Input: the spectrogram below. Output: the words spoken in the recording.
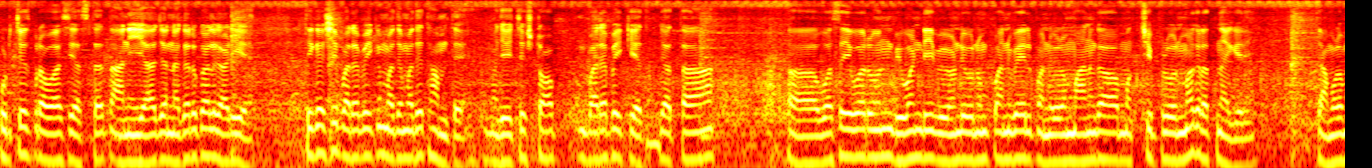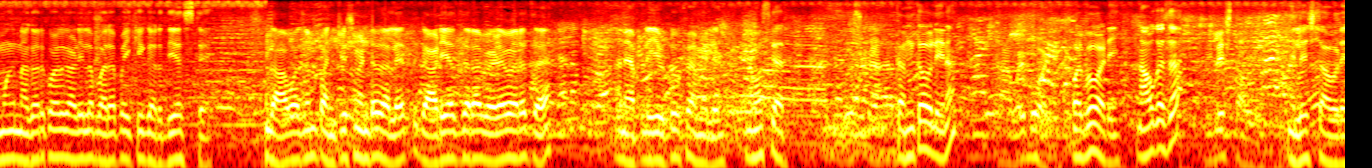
पुढचेच प्रवासी असतात आणि या ज्या नगरकॉइल गाडी आहे ती कशी बऱ्यापैकी मध्ये मध्ये थांबते. म्हणजे याचे स्टॉप बऱ्यापैकी आहेत. म्हणजे आता वसईवरून भिवंडी भिवंडीवरून पनवेल पनवेलवरून माणगाव मग चिपळूण मग रत्नागिरी. त्यामुळे मग नगरकॉयल गाडीला बऱ्यापैकी गर्दी असते. दहा वाजून पंचवीस मिनटं झालेत. गाडी आज जरा वेळेवरच आहे आणि आपली यूट्यूब फॅमिली नमस्कार. कणकवली ना. वैभववाडी. नाव कसं? निलेश तावडे. निलेश तावडे.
